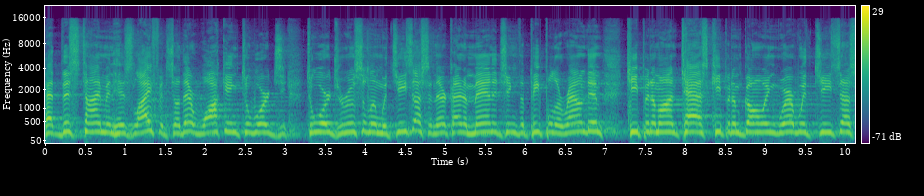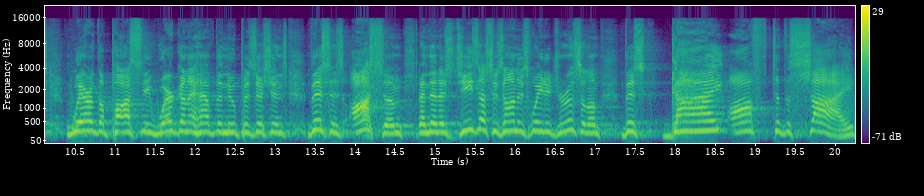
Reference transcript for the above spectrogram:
at this time in his life. And so they're walking toward, toward Jerusalem with Jesus and they're kind of managing the people around him, keeping them on task, keeping them going. We're with Jesus. We're the posse. We're going to have the new positions. This is awesome. And then as Jesus is on his way to Jerusalem, this guy off to the side,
